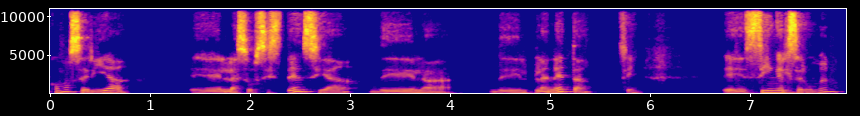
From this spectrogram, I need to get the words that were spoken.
cómo sería eh, la subsistencia de la, del planeta ¿sí? Eh, sin el ser humano.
